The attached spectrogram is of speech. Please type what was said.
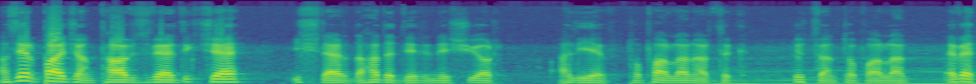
Azerbaycan taviz verdikçe işler daha da derinleşiyor. Aliyev toparlan artık. Lütfen toparlan. Evet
